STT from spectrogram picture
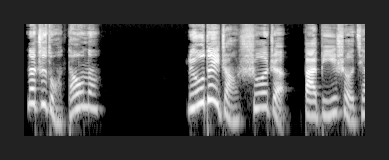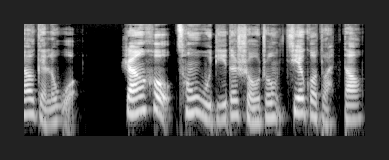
那这短刀呢？刘队长说着，把匕首交给了我，然后从武迪的手中接过短刀。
